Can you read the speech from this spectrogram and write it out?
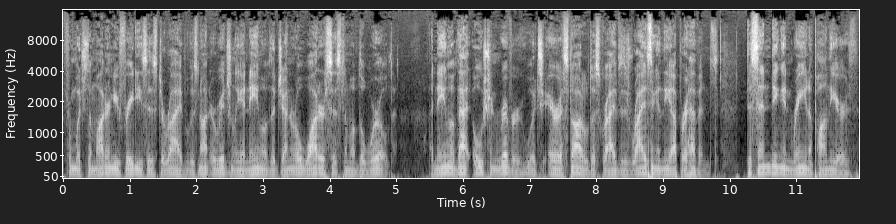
from which the modern Euphrates is derived, was not originally a name of the general water system of the world, a name of that ocean river which Aristotle describes as rising in the upper heavens, descending in rain upon the earth,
